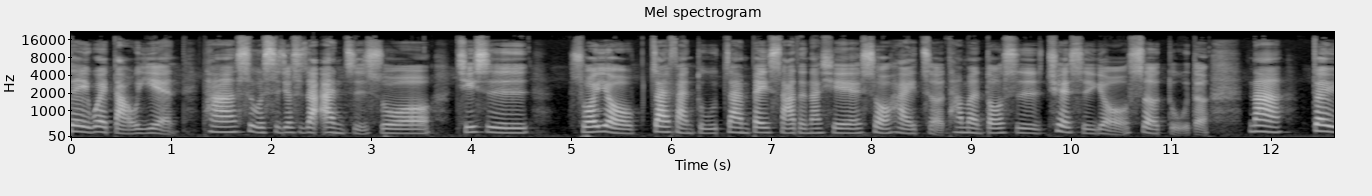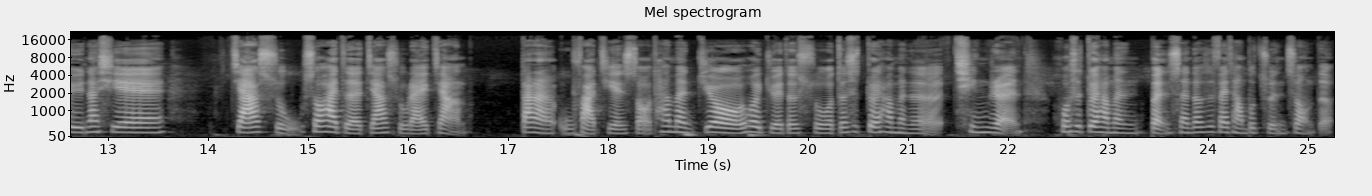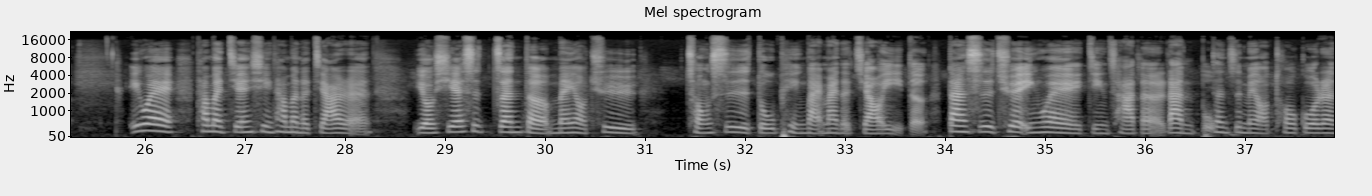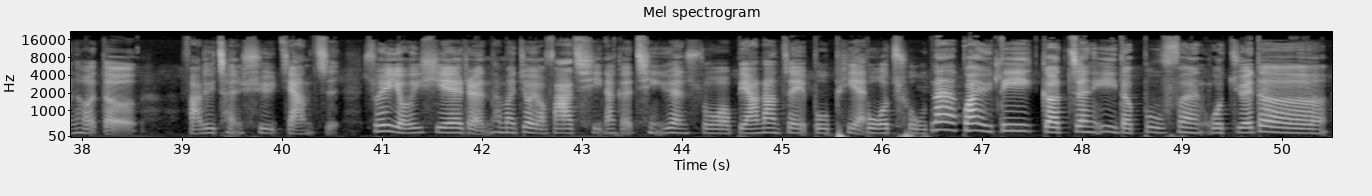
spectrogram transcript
这一位导演，他是不是就是在暗指说，其实所有在反毒战被杀的那些受害者，他们都是确实有涉毒的。那对于那些家属、受害者的家属来讲，当然无法接受，他们就会觉得说，这是对他们的亲人，或是对他们本身都是非常不尊重的，因为他们坚信他们的家人。有些是真的没有去从事毒品买卖的交易的，但是却因为警察的滥捕，甚至没有透过任何的法律程序这样子，所以有一些人他们就有发起那个请愿，说不要让这一部片播出。那关于第一个争议的部分，我觉得。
